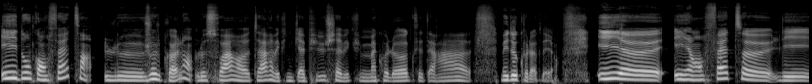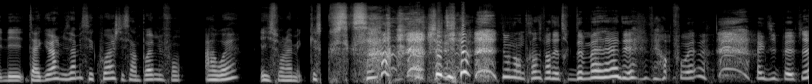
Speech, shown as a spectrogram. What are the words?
Et donc, en fait, le, je le colle le soir tard avec une capuche, avec une, ma coloc, etc. Mes deux colocs d'ailleurs. Et, et en fait, les, les taggers me disent Ah, mais c'est quoi? Je dis C'est un poème. Ils font Ah ouais? Et ils sont là, mais qu'est-ce que c'est que ça Je veux dire, nous on est en train de faire des trucs de malade et elle fait un poème avec du papier.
